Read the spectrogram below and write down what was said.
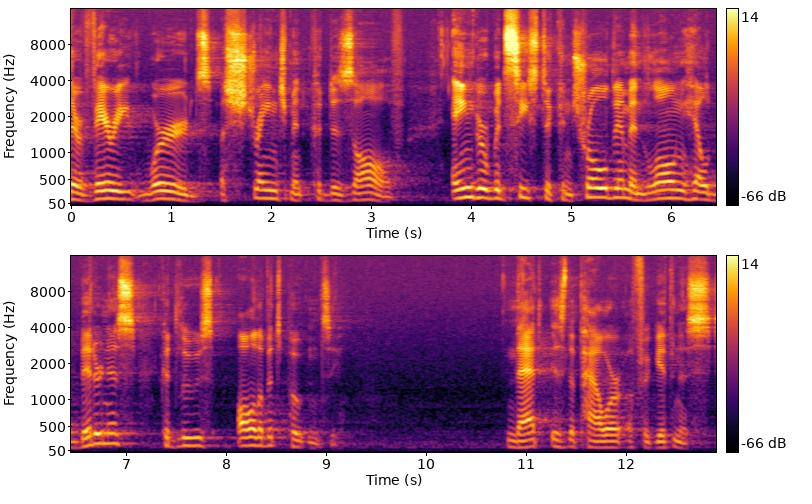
their very words, estrangement could dissolve. Anger would cease to control them, and long held bitterness could lose all of its potency. And that is the power of forgiveness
